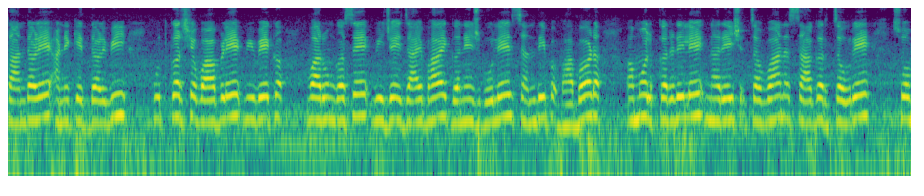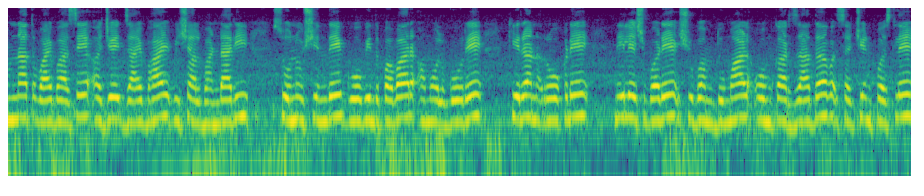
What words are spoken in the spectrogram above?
तांदळे अनिकेत दळवी उत्कर्ष वाबळे विवेक वारुंगसे विजय जायभाय गणेश गुले संदीप भाबड अमोल कर्डिले नरेश चव्हाण सागर चौरे सोमनाथ वायभासे अजय जायभाय विशाल भंडारी सोनू शिंदे गोविंद पवार अमोल गोरे किरण रोकडे निलेश बडे शुभम धुमाळ ओमकार जाधव सचिन फसले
